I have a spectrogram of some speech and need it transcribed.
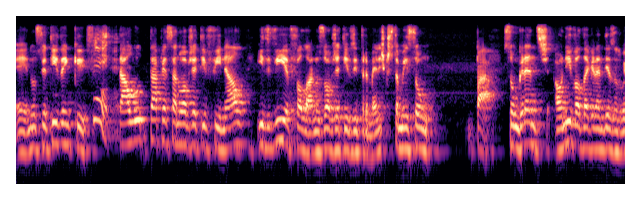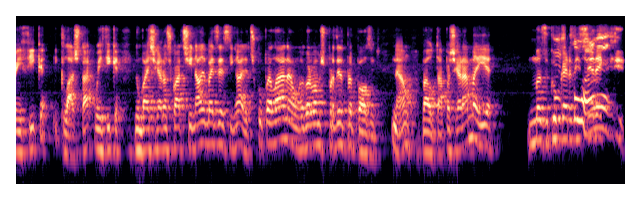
é, no sentido em que está a, está a, pensar no objetivo final e devia falar nos objetivos intermédios, que também são, pá, são grandes ao nível da grandeza do Benfica, e lá está, que o Benfica não vai chegar aos quartos final e vai dizer assim: olha, desculpa lá, não, agora vamos perder de propósito. Não, vai lutar para chegar à meia. Mas o que Mas eu quero dizer é que,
